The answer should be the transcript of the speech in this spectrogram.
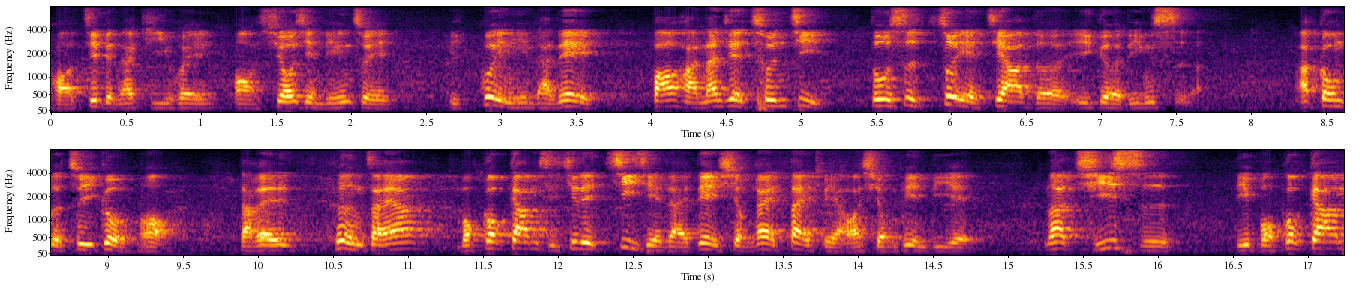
吼，这边的机会吼，小心零嘴，你过年内底包含咱这春季都是最佳的一个零食了。啊，讲到水果吼，大家可能知影木果柑是这个季节内底上爱代表的商品伫个。那其实，伫木果柑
